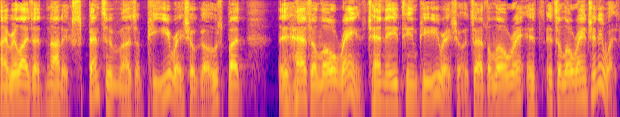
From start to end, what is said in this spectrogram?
I realize that's not expensive as a PE ratio goes, but it has a low range, 10 to 18 PE ratio. It's at the low range. It's, it's a low range anyways.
